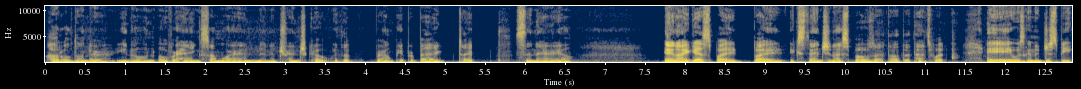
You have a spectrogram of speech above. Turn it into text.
huddled under, you know, an overhang somewhere and in a trench coat with a brown paper bag type scenario. and I guess by by extension, I suppose I thought that that's what AA was going to just be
